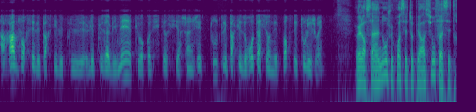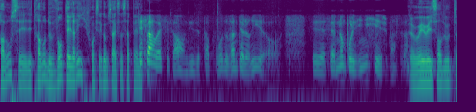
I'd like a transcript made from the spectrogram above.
renforcer les parties les plus, les plus abîmées, qui va consister aussi à changer toutes les parties de rotation des portes et tous les joints. Oui, alors ça a un nom, je crois, cette opération, enfin ces travaux, c'est des travaux de ventellerie, je crois que c'est comme ça que ça s'appelle. C'est ça, ouais, c'est ça, on dit des travaux de ventellerie. C'est un nom pour les initiés, je pense. Oui, oui, sans doute.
